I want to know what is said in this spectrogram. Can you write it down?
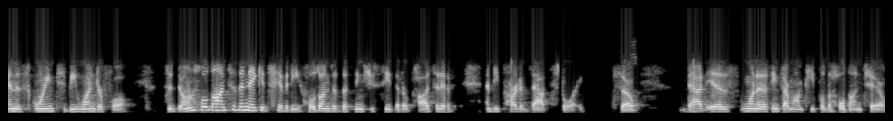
and it's going to be wonderful. So don't hold on to the negativity. Hold on to the things you see that are positive and be part of that story. So that is one of the things I want people to hold on to.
